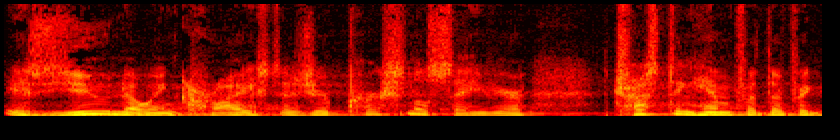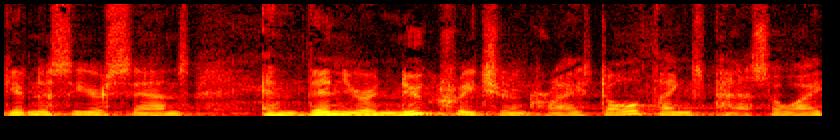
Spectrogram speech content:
is you knowing Christ as your personal Savior, trusting Him for the forgiveness of your sins, and then you're a new creature in Christ. All things pass away.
